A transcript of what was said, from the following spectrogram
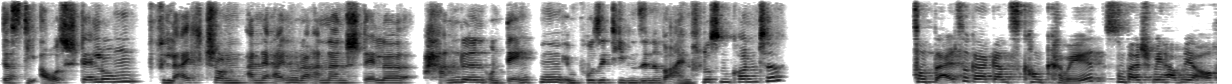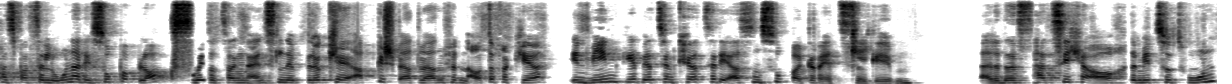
dass die Ausstellung vielleicht schon an der einen oder anderen Stelle Handeln und Denken im positiven Sinne beeinflussen konnte? Zum Teil sogar ganz konkret. Zum Beispiel haben wir auch aus Barcelona die Superblocks, wo sozusagen einzelne Blöcke abgesperrt werden für den Autoverkehr. In Wien wird es in Kürze die ersten Supergrätzel geben. Also das hat sicher auch damit zu tun.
